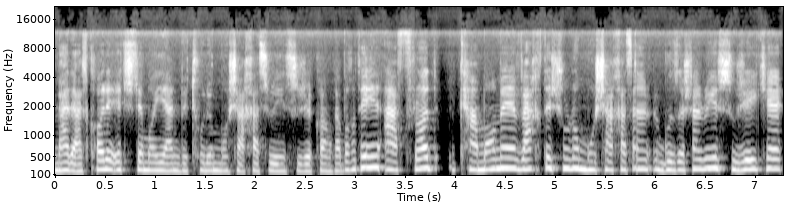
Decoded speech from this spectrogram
مددکار اجتماعی به طور مشخص روی این سوژه کار می‌کنن. بخاطر این افراد تمام وقتشون رو مشخصا گذاشتن روی سوژه‌ای که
